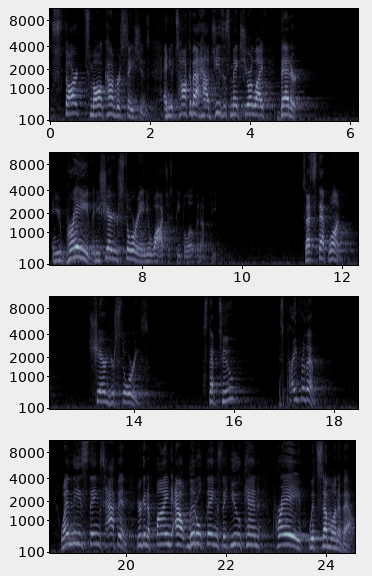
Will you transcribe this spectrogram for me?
start small conversations and you talk about how Jesus makes your life better. And you're brave and you share your story and you watch as people open up to you. So that's step one. Share your stories. Step two is pray for them. When these things happen, you're going to find out little things that you can pray with someone about.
